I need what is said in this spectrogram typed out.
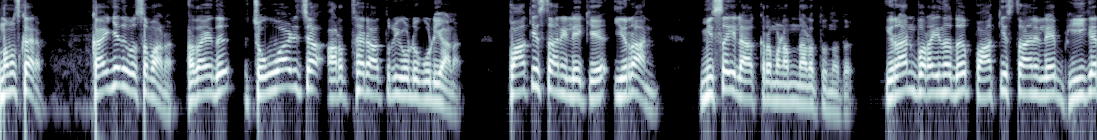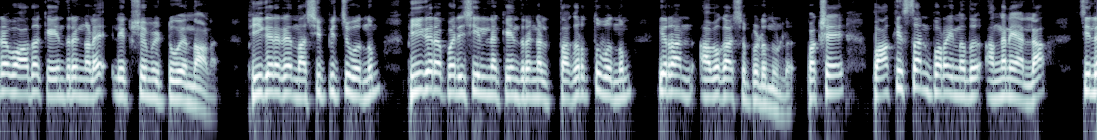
നമസ്കാരം. കഴിഞ്ഞ ദിവസമാണ് അതായത് ചൊവ്വാഴ്ച അർദ്ധരാത്രിയോടുകൂടിയാണ് പാകിസ്ഥാനിലേക്ക് ഇറാൻ മിസൈൽ ആക്രമണം നടത്തുന്നത്. ഇറാൻ പറയുന്നത് പാകിസ്ഥാനിലെ ഭീകരവാദ കേന്ദ്രങ്ങളെ ലക്ഷ്യമിട്ടു എന്നാണ്. ഭീകരരെ നശിപ്പിച്ചുവെന്നും ഭീകര പരിശീലന കേന്ദ്രങ്ങൾ തകർത്തുവെന്നും ഇറാൻ അവകാശപ്പെടുന്നുണ്ട്. പക്ഷേ പാകിസ്ഥാൻ പറയുന്നത് അങ്ങനെയല്ല. ചില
